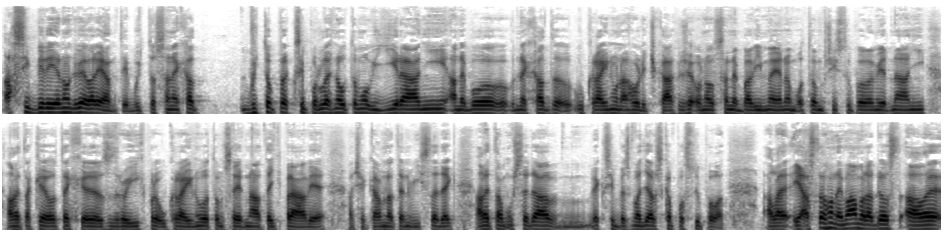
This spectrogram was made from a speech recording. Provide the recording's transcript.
asi byly jenom dvě varianty. Buď to se nechat buď to tak si podlehnout tomu vydírání, anebo nechat Ukrajinu na holičkách, protože ono se nebavíme jenom o tom přístupovém jednání, ale také o těch eh, zdrojích pro Ukrajinu, o tom se jedná teď právě a čekám na ten výsledek, ale tam už se dá jaksi bez Maďarska postupovat. Ale já z toho nemám radost, ale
